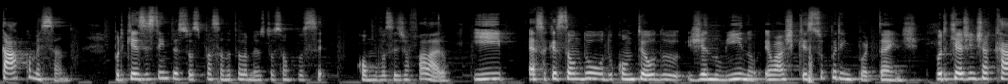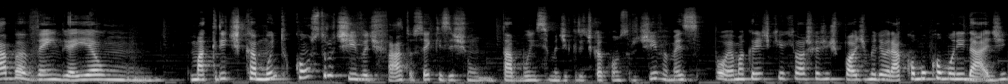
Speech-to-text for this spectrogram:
tá começando. Porque existem pessoas passando pela mesma situação que você, como vocês já falaram. E essa questão do, do conteúdo genuíno, eu acho que é super importante, porque a gente acaba vendo, e aí é um, uma crítica muito construtiva, de fato. Eu sei que existe um tabu em cima de crítica construtiva, mas, pô, é uma crítica que eu acho que a gente pode melhorar como comunidade,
